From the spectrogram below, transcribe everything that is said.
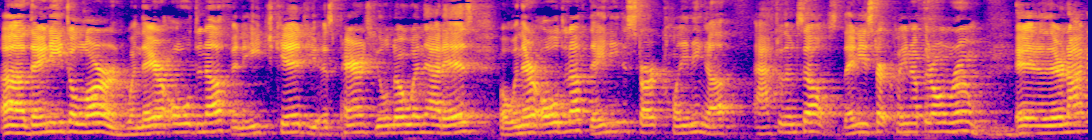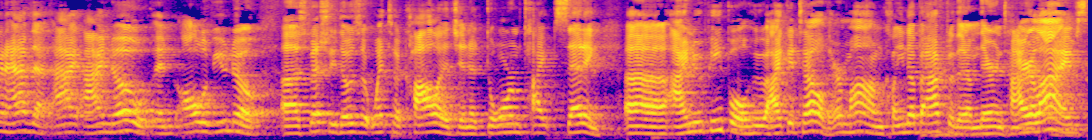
Uh, they need to learn when they are old enough, and each kid, as parents, you'll know when that is. But when they're old enough, they need to start cleaning up after themselves. They need to start cleaning up their own room. And they're not going to have that. I, I know, and all of you know, uh, especially those that went to college in a dorm type setting. Uh, I knew people who I could tell their mom cleaned up after them their entire lives,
